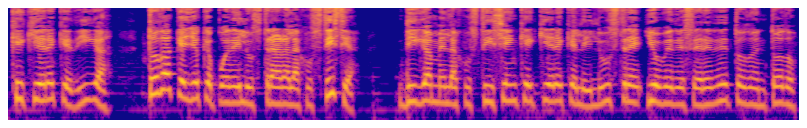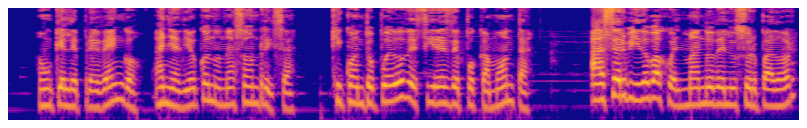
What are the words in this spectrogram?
¿Qué quiere que diga? todo aquello que puede ilustrar a la justicia. Dígame la justicia en qué quiere que le ilustre y obedeceré de todo en todo, aunque le prevengo, añadió con una sonrisa, que cuanto puedo decir es de poca monta. ¿Ha servido bajo el mando del usurpador?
